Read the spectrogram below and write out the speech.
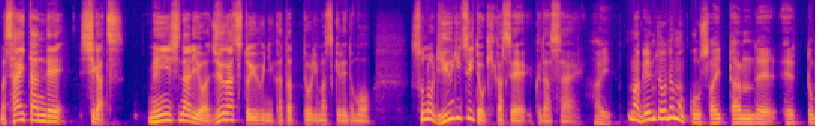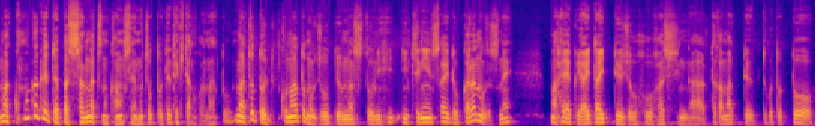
まあ、最短で4月メインシナリオは10月というふうに語っておりますけれどもその理由についてお聞かせください。はいまあ、現状でもこう最短で、えっとまあ、細かく言うとやっぱり3月の可能性もちょっと出てきたのかなと、まあ、ちょっとこの後の状況を見ますと日銀サイドからのですね、まあ、早くやりたいっていう情報発信が高まっているってことと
